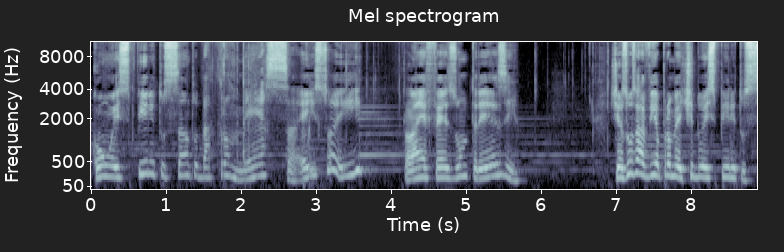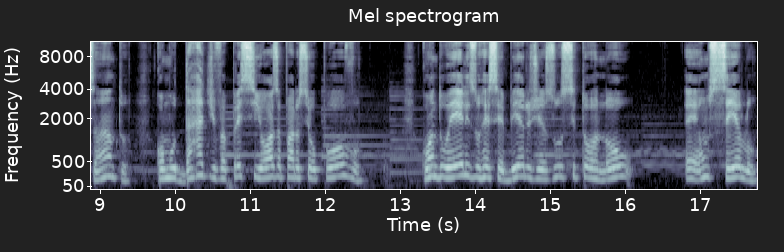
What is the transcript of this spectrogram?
com o Espírito Santo da promessa. É isso aí. Está lá em Efésios 1,13. Jesus havia prometido o Espírito Santo como dádiva preciosa para o seu povo. Quando eles o receberam, Jesus se tornou é, um selo,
